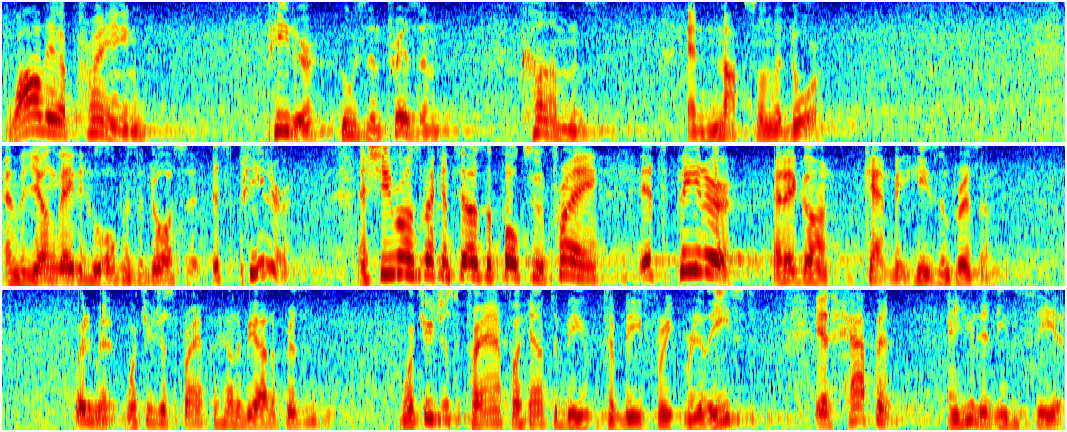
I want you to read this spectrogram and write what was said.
while they're praying, Peter, who's in prison, comes and knocks on the door. And the young lady who opens the door says, It's Peter. And she runs back and tells the folks who are praying, It's Peter. And they're going, Can't be, he's in prison. Wait a minute, weren't you just praying for him to be out of prison? Weren't you just praying for him to be to be free, released? It happened and you didn't even see it.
